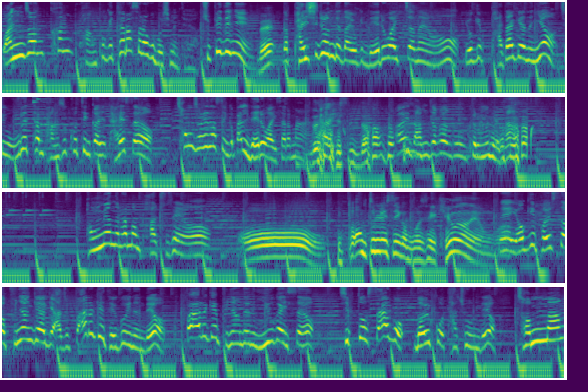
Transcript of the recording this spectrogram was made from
완전 큰 광폭의 테라스라고 보시면 돼요. 주피디님. 네. 나발 시려운데 나 여기 내려와 있잖아요. 여기 바닥에는요. 지금 우레탄 방수 코팅까지 다 했어요. 청소해놨으니까 빨리 내려와 이 사람아. 네 알겠습니다. 아이 남자가 그 그러면 되나? 벽면을 한번 봐주세요. 오, 뻥 뚫려 있으니까 뭔가 되게 개운하네요. 뭔가. 네, 여기 벌써 분양 계약이 아주 빠르게 되고 있는데요. 빠르게 분양되는 이유가 있어요. 집도 싸고 넓고 다 좋은데요. 전망,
